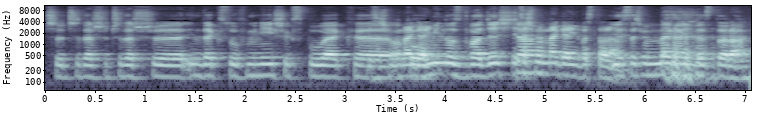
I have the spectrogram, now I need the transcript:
czy, czy, też, czy też e, indeksów mniejszych spółek e, Jesteśmy około mega- minus 20. Jesteśmy mega inwestorami. Jesteśmy mega inwestorami,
